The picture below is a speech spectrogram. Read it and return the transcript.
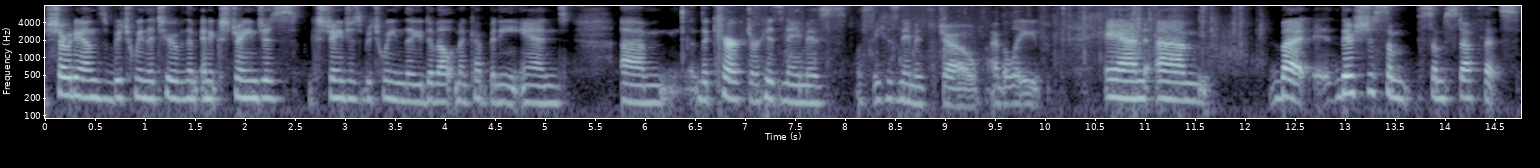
showdowns between the two of them and exchanges exchanges between the development company and um, the character. His name is let's see, his name is Joe, I believe, and um, but there's just some some stuff that's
